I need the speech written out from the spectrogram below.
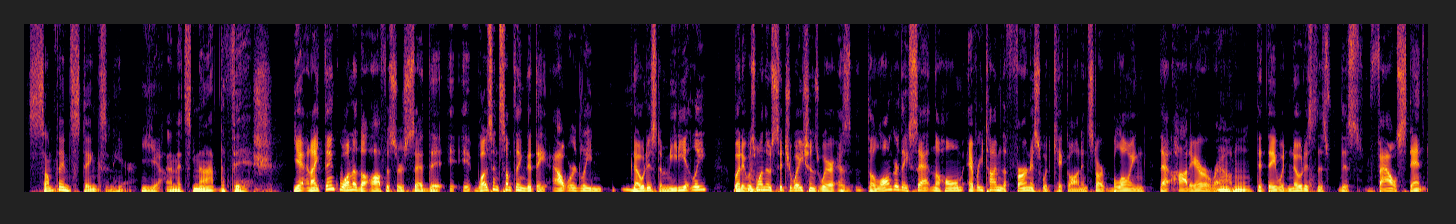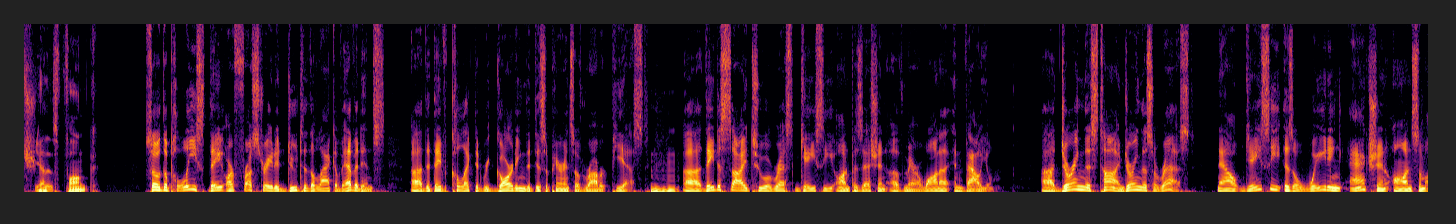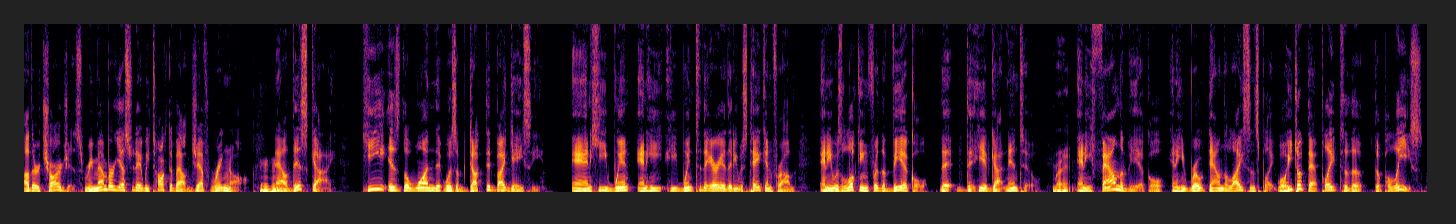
something stinks in here, Yeah. and it's not the fish. Yeah, and I think one of the officers said that it, it wasn't something that they outwardly noticed immediately, but it was Mm-hmm. one of those situations where, as the longer they sat in the home, every time the furnace would kick on and start blowing that hot air around, Mhm. that they would notice this this foul stench. Yeah, this funk. So the police they are frustrated due to the lack of evidence uh, that they've collected regarding the disappearance of Robert Piest. Uh, they decide to arrest Gacy on possession of marijuana and Valium. Uh, during this time, during this arrest, now Gacy is awaiting action on some other charges. Remember, yesterday we talked about Jeff Rignall. Mm-hmm. Now, this guy, he is the one that was abducted by Gacy, and he went and he he went to the area that he was taken from, and he was looking for the vehicle that that he had gotten into Right. and he found the vehicle and he wrote down the license plate. Well, he took that plate to the the police,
